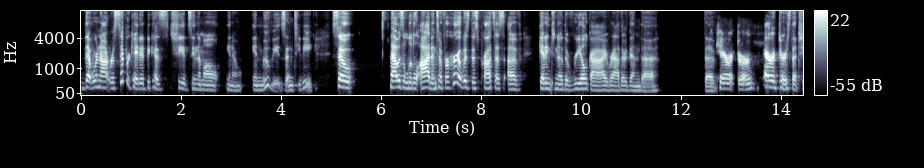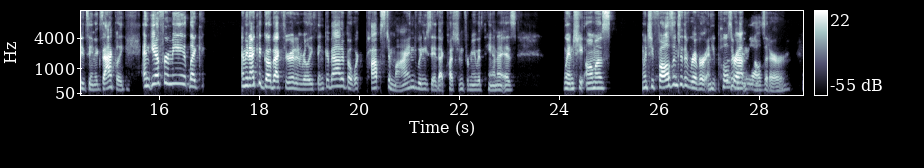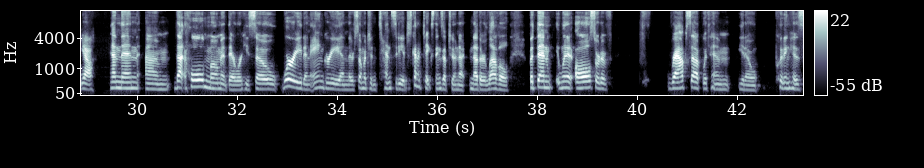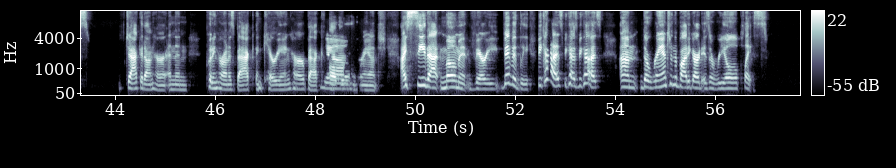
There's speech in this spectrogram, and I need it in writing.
that were not reciprocated because she had seen them all, you know, in movies and TV. So that was a little odd. And so for her, it was this process of getting to know the real guy rather than the the Character. characters that she'd seen exactly. And you know, for me, like, I mean, I could go back through it and really think about it, but what pops to mind when you say that question for me with Hannah is when she almost when she falls into the river and he pulls her out and yells at her. Yeah. And then um, that whole moment there where he's so worried and angry and there's so much intensity, it just kind of takes things up to an- another level. But then when it all sort of wraps up with him, you know, putting his jacket on her and then putting her on his back and carrying her back all Yeah. the to the ranch. I see that moment very vividly because because because um the ranch and the bodyguard is a real place.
